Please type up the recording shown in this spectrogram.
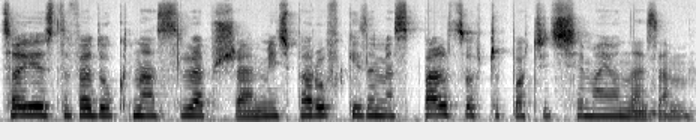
co jest według nas lepsze? Mieć parówki zamiast palców, czy pocić się majonezem?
